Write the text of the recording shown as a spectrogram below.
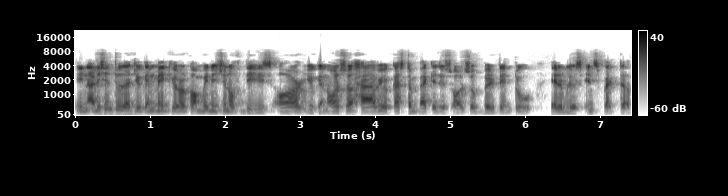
in addition to that, you can make your combination of these or you can also have your custom packages also built into AWS Inspector.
